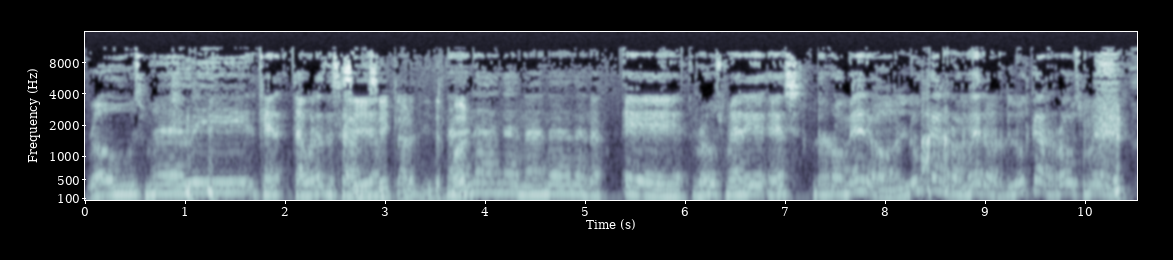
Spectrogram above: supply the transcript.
Rosemary. ¿Qué- ¿Te acuerdas de esa Sí, canción? sí, claro, Interpol. Na, na, na, na, na, na. Eh, Rosemary es Romero, Lucas Romero, Lucas Rosemary.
